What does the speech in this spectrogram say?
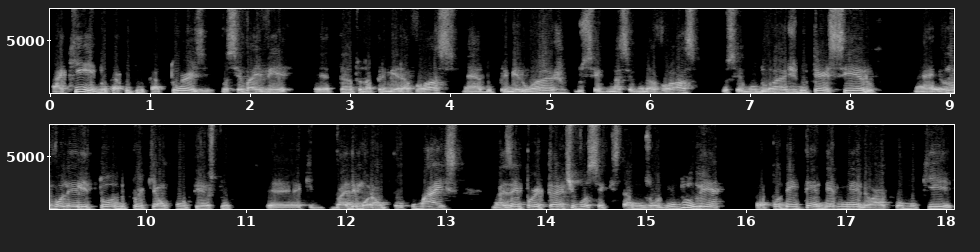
Aqui no capítulo 14, você vai ver é, tanto na primeira voz, né, do primeiro anjo, do, na segunda voz, do segundo anjo, do terceiro né? Eu não vou ler ele todo porque é um contexto é, que vai demorar um pouco mais, mas é importante você que está nos ouvindo ler para poder entender melhor como que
